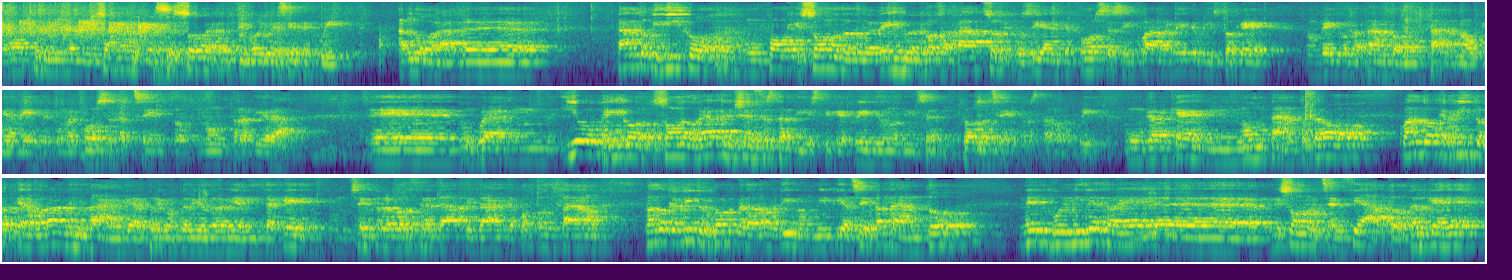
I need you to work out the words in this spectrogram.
Grazie mille Luciano, assessore, a tutti voi che siete qui. Allora, eh, tanto vi dico un po' chi sono, da dove vengo e cosa faccio, che così anche forse si inquadra meglio, visto che non vengo da tanto lontano ovviamente, come forse l'accento non tradirà. Eh, dunque, io vengo, sono laureato in scienze statistiche, quindi uno dice cosa c'entra sta roba qui? Un granché non tanto, però quando ho capito, perché lavoravo in banca al primo periodo della mia vita, che un centro di lavorazione dati, banca, poco lontano, quando ho capito che proprio quella roba lì non mi piaceva tanto, nel 2003 eh, mi sono licenziato perché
